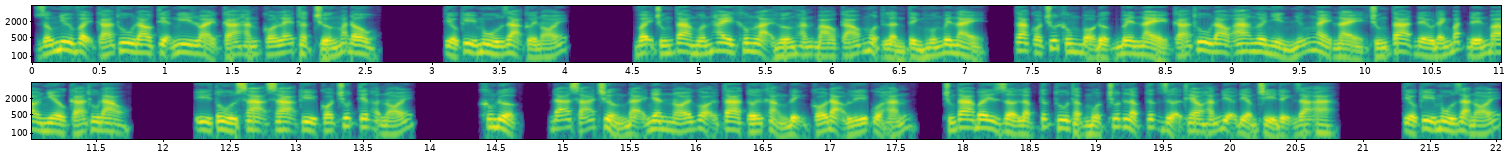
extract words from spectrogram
Giống như vậy cá thu đao tiện nghi loài cá hắn có lẽ thật trướng mắt đâu. Tiểu kỳ mù dạ cười nói. Vậy chúng ta muốn hay không lại hướng hắn báo cáo một lần tình huống bên này? Ta có chút không bỏ được bên này cá thu đao. A, ngươi nhìn những ngày này chúng ta đều đánh bắt đến bao nhiêu cá thu đao? Y tù xạ xạ kỳ có chút tiếc hận nói. Không được, đã xã trưởng đại nhân nói gọi ta tới khẳng định có đạo lý của hắn, chúng ta bây giờ lập tức thu thập một chút, lập tức dựa theo hắn địa điểm chỉ định ra a. Tiểu kỳ mù dạ nói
